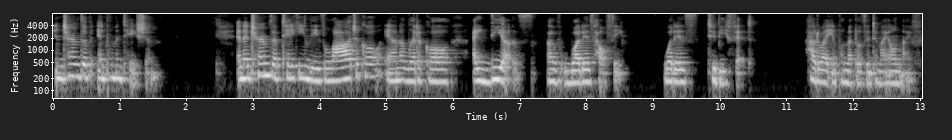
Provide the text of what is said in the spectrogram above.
in terms of implementation and in terms of taking these logical, analytical ideas of what is healthy, what is to be fit, how do I implement those into my own life?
